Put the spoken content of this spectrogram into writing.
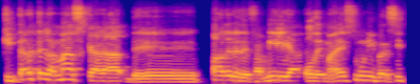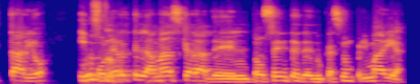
quitarte la máscara de padre de familia o de maestro universitario y ponerte la máscara del docente de educación primaria.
